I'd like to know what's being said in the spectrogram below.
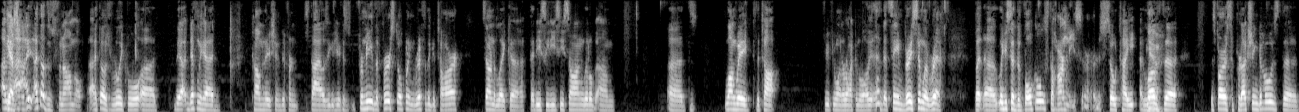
I mean, Yeah, so- I, I thought this was phenomenal. I thought it was really cool. Uh, they definitely had combination of different styles you could hear. Because for me, the first opening riff of the guitar sounded like uh, that AC/DC song, little um, uh, "Long Way to the Top." If you want to rock and roll, it had that same very similar riff. But uh, like you said, the vocals, the harmonies are, are just so tight. I love the, as far as the production goes, the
